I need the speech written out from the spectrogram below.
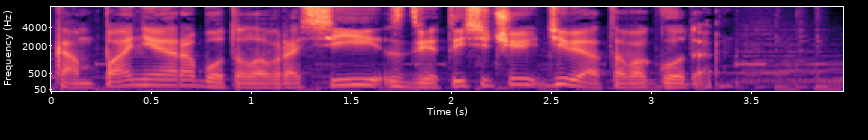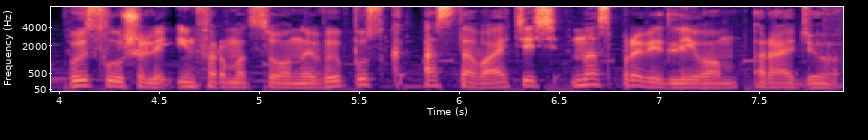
Компания работала в России с 2009 года. Вы слушали информационный выпуск. Оставайтесь на справедливом радио.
